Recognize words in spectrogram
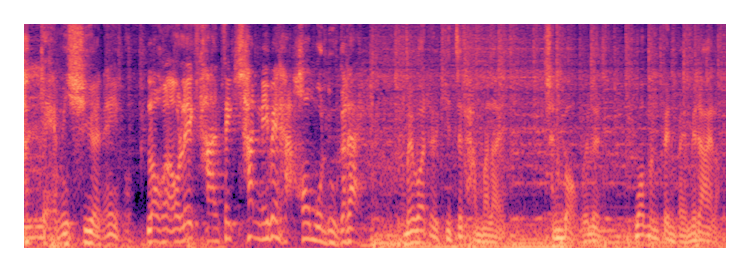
ถ้าแกไม่เชื่อนะไอ้หนุ่มลองเอาเลขทานเฟคชันนี้ไปหาข้อมูลดูก็ได้ ไม่ว่าเธอคิดจะทำอะไร ฉันบอกไว้เลยว่ามันเป็นไปไม่ได้หรอก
